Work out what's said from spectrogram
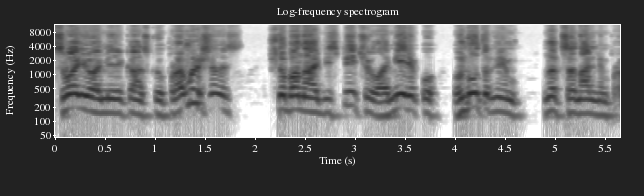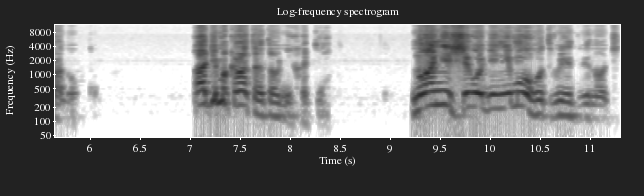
свою американскую промышленность, чтобы она обеспечивала Америку внутренним национальным продуктом. А демократы этого не хотят. Но они сегодня не могут выдвинуть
